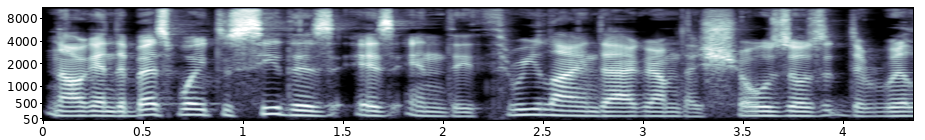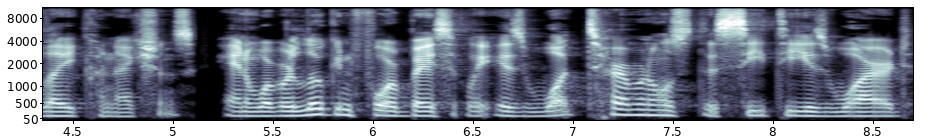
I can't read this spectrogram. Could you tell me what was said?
Now again, the best way to see this is in the three line diagram that shows us the relay connections. And what we're looking for basically is what terminals the CT is wired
